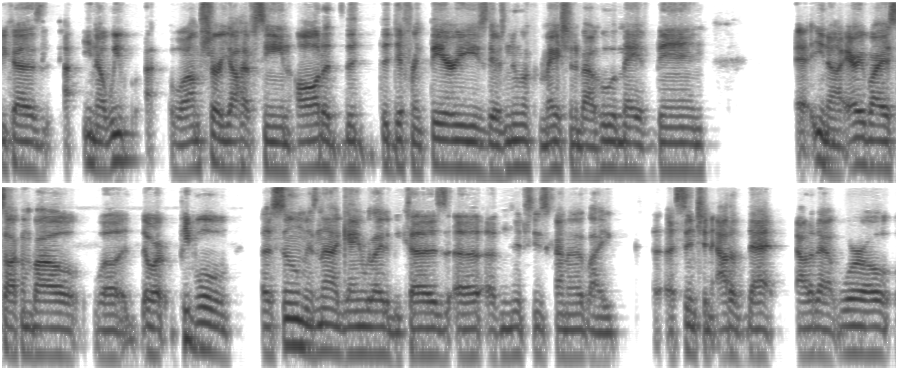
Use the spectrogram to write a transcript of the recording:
because uh, you know we uh, well i'm sure y'all have seen all the, the the different theories there's new information about who it may have been Uh, you know everybody's talking about well or people assume it's not gang related because of nipsey's kind of like ascension out of that out of that world.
